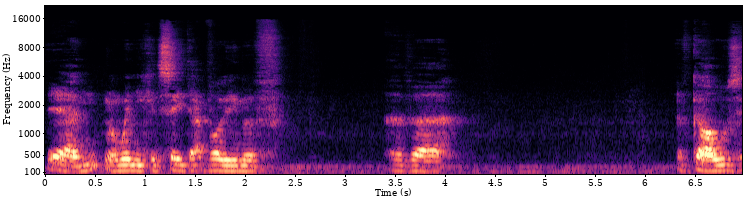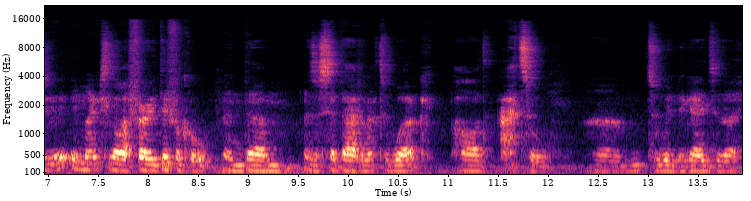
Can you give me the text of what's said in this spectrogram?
yeah, and, and, when you can see that volume of of uh, of goals, it, it, makes life very difficult. And um, as I said, they haven't had to work hard at all um, to win the game today.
